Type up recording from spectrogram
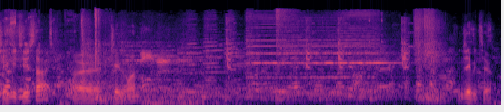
JV2 stock or JV1? JV2.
